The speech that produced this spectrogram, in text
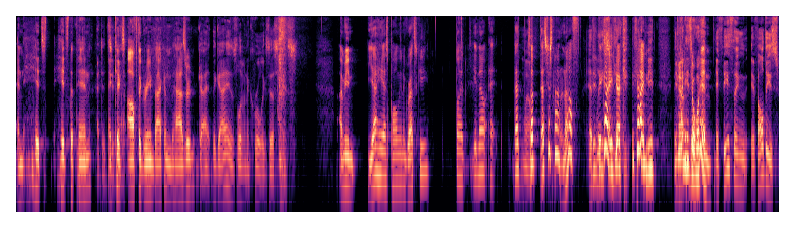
and hits hits the pin and kicks that. off the green back into the hazard. guy, the guy is living a cruel existence. I mean, yeah, he has Paulina Gretzky, but you know eh, that Well, that's just not enough. the, least- guy, the guy, need the guy know, needs a win. if these things, if all these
